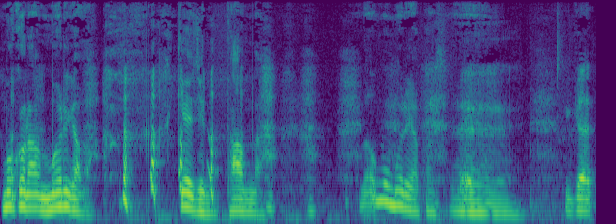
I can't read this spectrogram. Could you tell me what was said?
먹고 나면 머리가 막 깨지는 다음날 너무 머리 아팠어요. 예. 예. 그러니까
